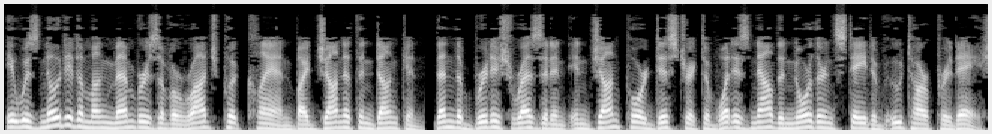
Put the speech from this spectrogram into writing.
It was noted among members of a Rajput clan by Jonathan Duncan, then the British resident in Jaunpur district of what is now the northern state of Uttar Pradesh.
